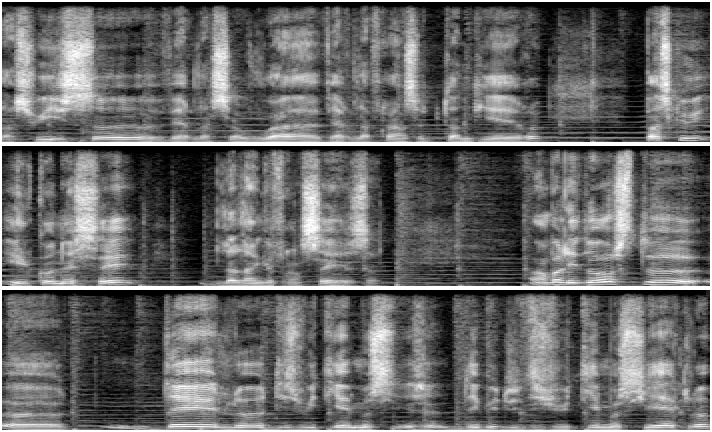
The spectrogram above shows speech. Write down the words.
la Suisse, vers la Savoie, vers la France tout entière, parce qu'ils connaissaient la langue française. En Vallée d'Ost, dès le début du XVIIIe siècle,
